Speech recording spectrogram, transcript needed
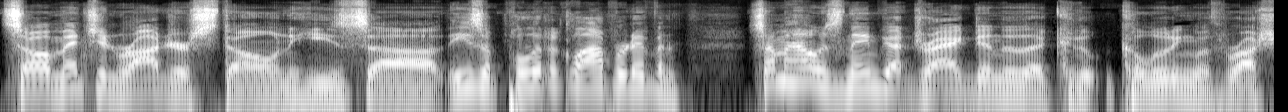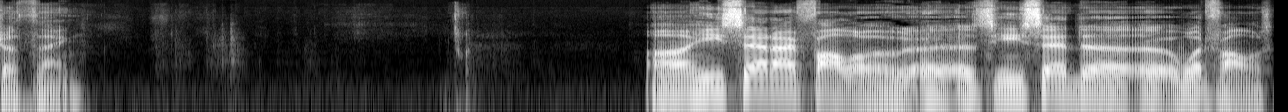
So I mentioned Roger Stone. He's, uh, he's a political operative, and somehow his name got dragged into the colluding with Russia thing. Uh, he said, I follow. Uh, he said, uh, uh, what follows?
